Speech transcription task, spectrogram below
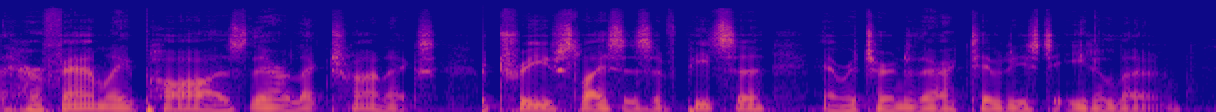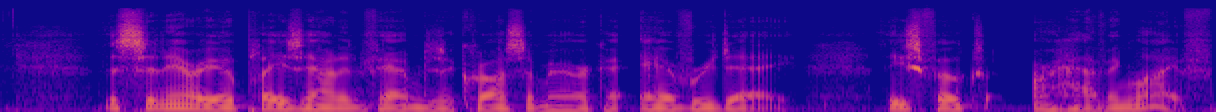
Her family pause their electronics, retrieve slices of pizza, and return to their activities to eat alone. This scenario plays out in families across America every day. These folks are having life.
